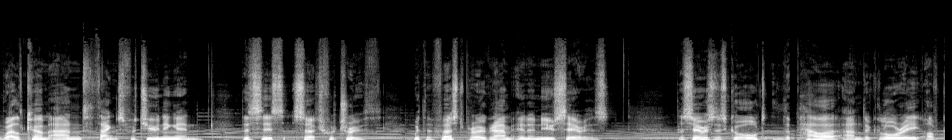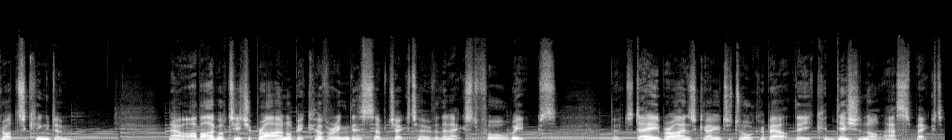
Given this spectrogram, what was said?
welcome, and thanks for tuning in. This is Search for Truth, with the first programme in a new series. The series is called The Power and the Glory of God's Kingdom. Now, our Bible teacher Brian will be covering this subject over the next four weeks. But today, Brian's going to talk about the conditional aspect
